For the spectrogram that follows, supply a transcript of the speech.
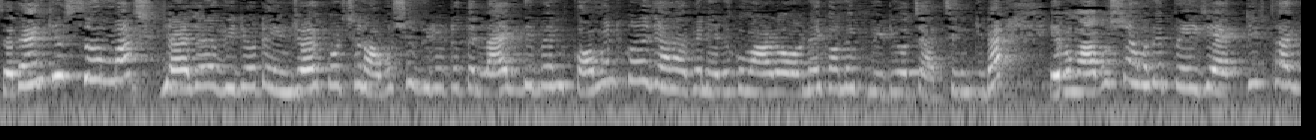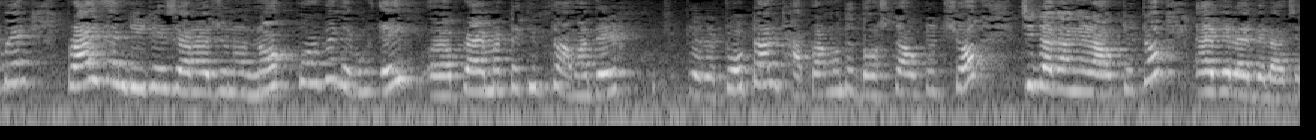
so thank you so much যারা যারা ভিডিওটা এনজয় করছেন, অবশ্যই ভিডিওটাতে লাইক দিবেন কমেন্ট করে জানাবেন, এরকম আরও অনেক অনেক ভিডিও চাচ্ছেন কিনা। এবং অবশ্যই আমাদের পেজে অ্যাক্টিভ থাকবেন প্রাইস অ্যান্ড ডিটেলস জানার জন্য নক করবেন এবং এই প্রাইমারটা কিন্তু আমাদের টোটাল ঢাকার মধ্যে দশটা আউটলেট সহ চিটাগাং এর আউটলেটও অ্যাভেলেবেল আছে,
